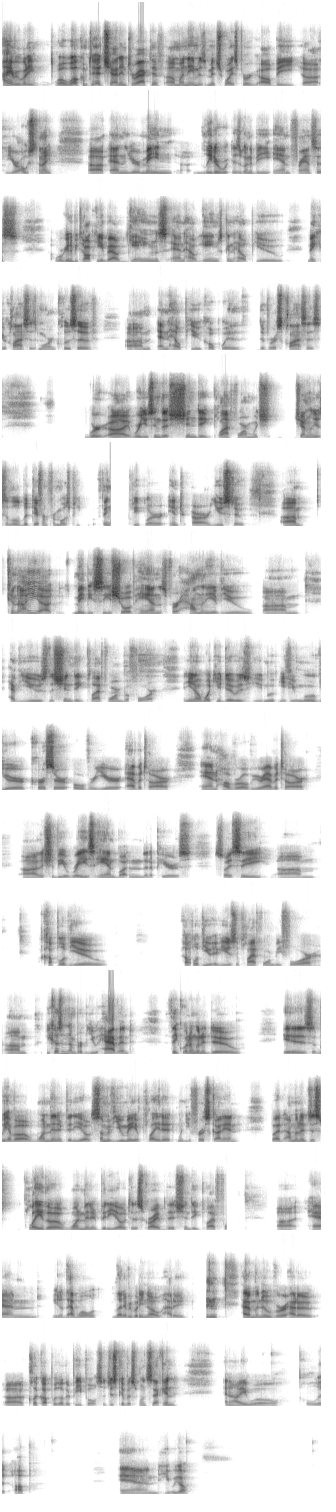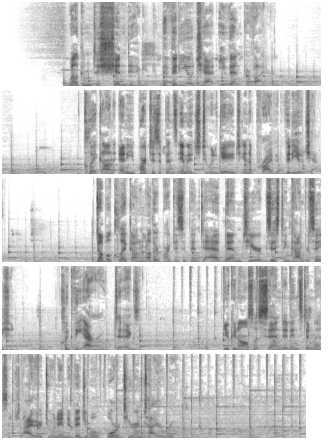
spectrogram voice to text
Hi, everybody. Well, welcome to EdChat Interactive. Uh, my name is Mitch Weisburgh. I'll be uh, your host tonight, uh, and your main uh, leader is going to be Anne Francis. We're going to be talking about games and how games can help you make your classes more inclusive um, and help you cope with diverse classes. We're uh, we're using the Shindig platform, which generally is a little bit different from most pe things people are are used to. Um, can I uh, maybe see a show of hands for how many of you um, have used the Shindig platform before? And you know what you do is you move if you move your cursor over your avatar and hover over your avatar, uh, there should be a raise hand button that appears. So I see um, a couple of you, a couple of you have used the platform before. Um, because a number of you haven't, I think what I'm going to do is we have a one minute video. Some of you may have played it when you first got in, but I'm going to just play the one minute video to describe the Shindig platform. Uh, and you know that will let everybody know how to how to maneuver, how to uh, click up with other people. So just give us one second and I will pull it up. And here we go. Welcome to Shindig, the video chat event provider. Click on any participant's image to engage in a private video chat. Double-click on another participant to add them to your existing conversation. Click the arrow to exit. You can also send an instant message, either to an individual or to your entire room.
